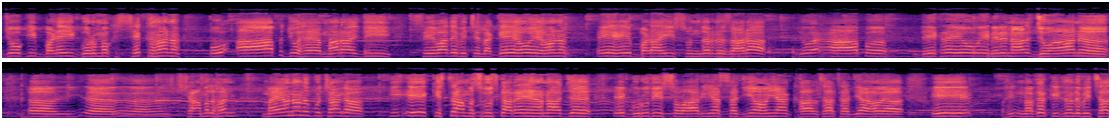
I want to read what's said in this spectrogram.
ਜੋ ਕਿ ਬੜੇ ਹੀ ਗੁਰਮੁਖ ਸਿੱਖ ਹਨ, ਉਹ ਆਪ ਜੋ ਹੈ ਮਹਾਰਾਜ ਦੀ ਸੇਵਾ ਦੇ ਵਿੱਚ ਲੱਗੇ ਹੋਏ ਹਨ। ਇਹ ਬੜਾ ਹੀ ਸੁੰਦਰ ਨਜ਼ਾਰਾ ਜੋ ਆਪ ਦੇਖ ਰਹੇ ਹੋ ਇਹ ਮੇਰੇ ਨਾਲ ਜਵਾਨ ਅ, ਸ਼ਾਮਲ ਹਨ। ਮੈਂ ਉਹਨਾਂ ਨੂੰ ਪੁੱਛਾਂਗਾ ਕਿ ਇਹ ਕਿਸ ਤਰ੍ਹਾਂ ਮਹਿਸੂਸ ਕਰ ਰਹੇ ਹਨ ਅੱਜ? ਇਹ ਗੁਰੂ ਦੀ ਸਵਾਰੀਆਂ ਸਜੀਆਂ ਹੋਈਆਂ ਖਾਲਸਾ ਸਜਿਆ ਹੋਇਆ ਇਹ ਨਗਰ ਕੀਰਤਨ ਦੇ ਵਿੱਚ ਹਿੱਸਾ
